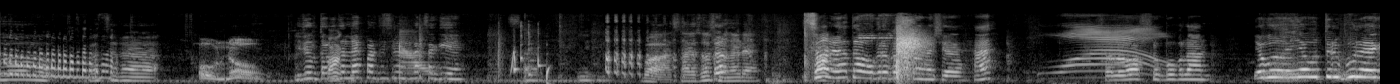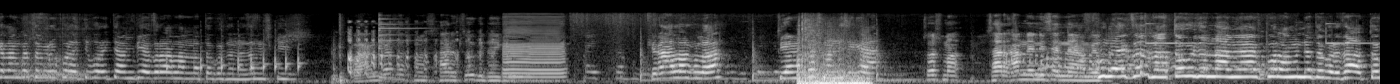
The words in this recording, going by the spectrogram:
ও বাচ্চারা ও নো ইদুল তোর তো লেখ পারতেছিলেন লেখা গিয়ে। বাহ সাড়ে ছশো না রে স্যার। এটা ওগরে কথা শুনেছে হ্যাঁ? চলো অসভ্য বলান এব এব তুই বুড়ো গেলাম কত করে পড়াইতে পড়াইতে আমি বিয়ে করে আলাম না তো কথা না জানিস কি? বাঙ্গা চশমা সারে চোখে দেখি। কেরা আলারগুলা? তুই আমার চশমা নিছি খা চশমা। স্যার আপনি নিছেন না আমি। কোন একজন না আমি একবার আমি না তো করে যা তোর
